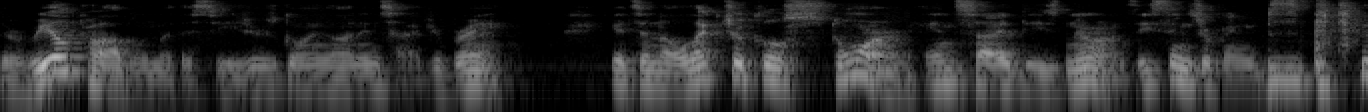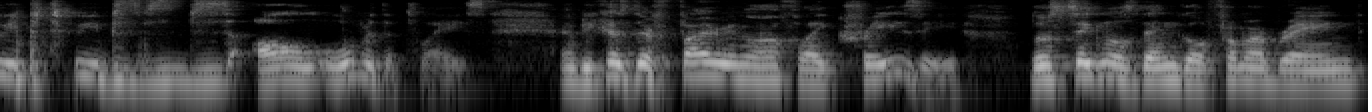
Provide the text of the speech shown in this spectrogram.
the real problem with a seizure is going on inside your brain. It's an electrical storm inside these neurons. These things are going bzz, bzz, bzz, all over the place. And because they're firing off like crazy, those signals then go from our brain,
